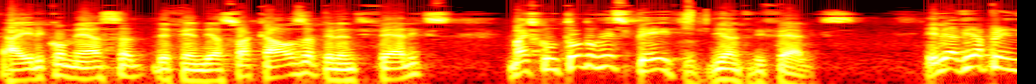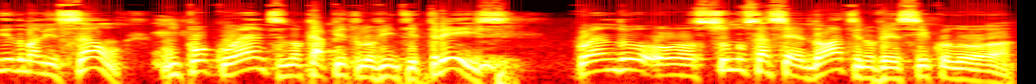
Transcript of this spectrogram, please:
Aí ele começa a defender a sua causa perante Félix, mas com todo o respeito diante de Félix. Ele havia aprendido uma lição um pouco antes, no capítulo 23, quando o sumo sacerdote, no versículo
